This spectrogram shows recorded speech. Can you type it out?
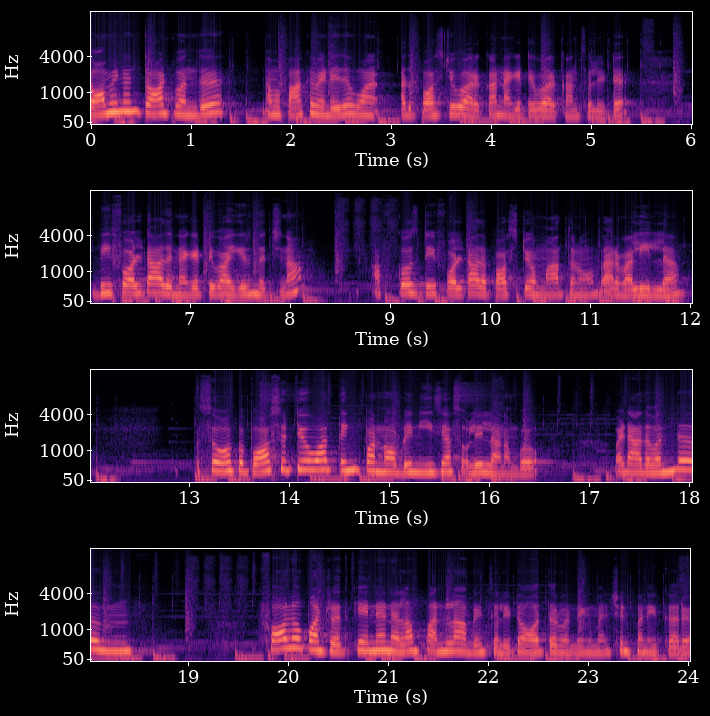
டாமினன்ட் தாட் வந்து நம்ம பார்க்க வேண்டியது அது பாசிட்டிவாக இருக்கா நெகட்டிவாக இருக்கான்னு சொல்லிட்டு டிஃபால்ட்டாக அது நெகட்டிவாக இருந்துச்சுன்னா அஃப்கோர்ஸ் டிஃபால்ட்டாக அதை பாசிட்டிவாக மாற்றணும் வேறு வழி இல்லை. ஸோ இப்போ பாசிட்டிவாக திங்க் பண்ணோம் அப்படின்னு ஈஸியாக சொல்லிடலாம் நம்ம. பட் அதை வந்து ஃபாலோ பண்ணுறதுக்கு என்னென்னலாம் பண்ணலாம் அப்படின்னு சொல்லிட்டு ஆத்தர் வந்து இங்கே மென்ஷன் பண்ணியிருக்காரு.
